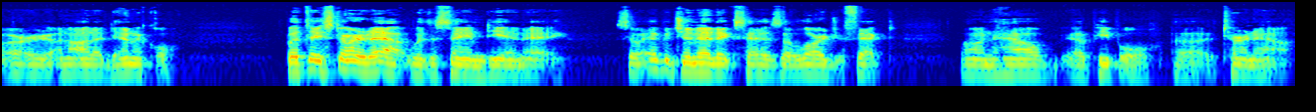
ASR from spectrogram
are not identical. But they started out with the same DNA. So epigenetics has a large effect on how uh, people uh, turn out.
